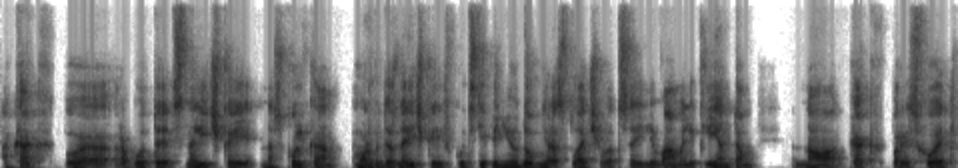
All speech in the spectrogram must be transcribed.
А как э, работает с наличкой, насколько, может быть, даже наличкой в какой-то степени удобнее расплачиваться или вам, или клиентам, но как происходит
